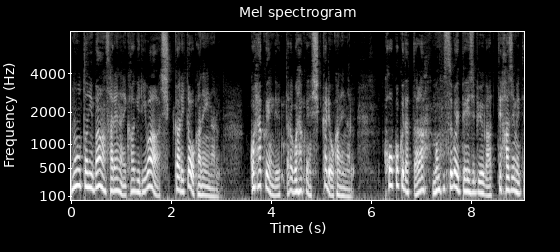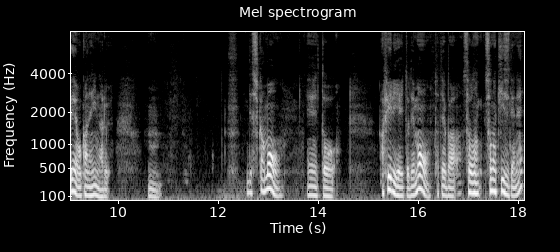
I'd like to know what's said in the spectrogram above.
ノートに BANされない限りはしっかりとお金になる。500円で売ったら500円しっかりお金になる。広告だったらものすごいページビューがあって初めてお金になる。うん。で、しかも、えっ、ー、と、アフィリエイトでも、例えばその、その記事でね、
